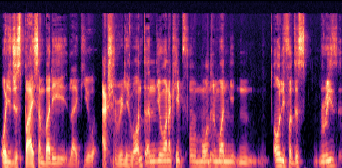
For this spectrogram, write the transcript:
or you just buy somebody like you actually really want and you want to keep for more than one, only for this reason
